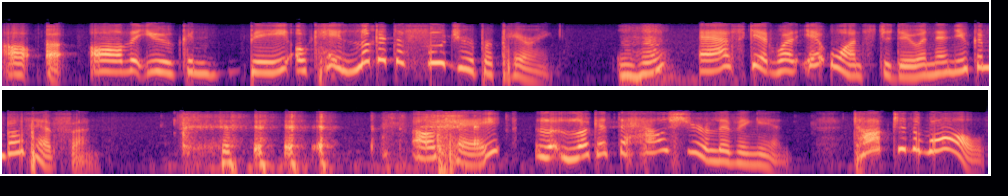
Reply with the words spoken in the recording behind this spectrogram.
uh, uh, all that you can be. Okay, look at the food you're preparing. Mm-hmm. Ask it what it wants to do, and then you can both have fun. okay, L- look at the house you're living in. Talk to the walls.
